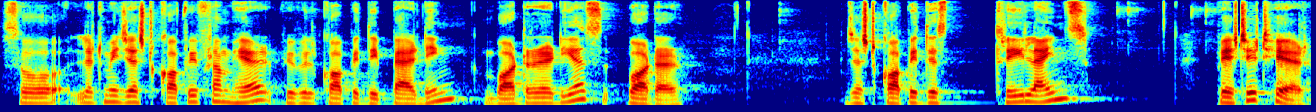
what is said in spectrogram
So let me just copy from here. We will copy the padding, border radius, border. Just copy this three lines, paste it here.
